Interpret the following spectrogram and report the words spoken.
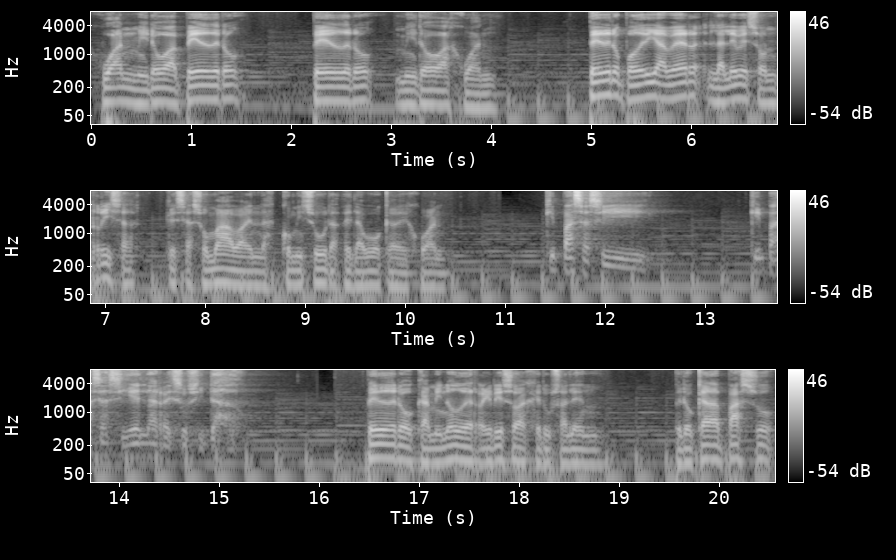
Juan miró a Pedro, Pedro miró a Juan. Pedro podría ver la leve sonrisa que se asomaba en las comisuras de la boca de Juan. ¿Qué pasa si... ¿Qué pasa si Él ha resucitado? Pedro caminó de regreso a Jerusalén, pero cada paso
